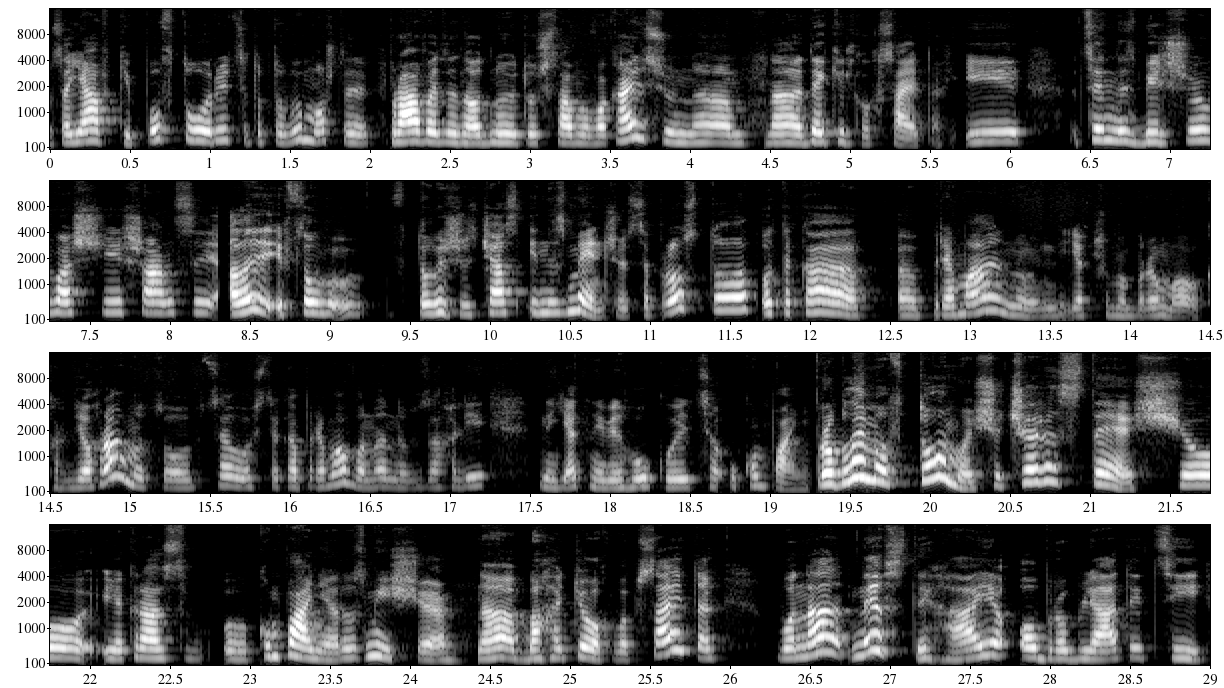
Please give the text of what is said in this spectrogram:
заявки повторюються, тобто ви можете вправити на одну і ту ж саму вакансію на, на декількох сайтах. І це не збільшує ваші шанси, але і в тому. Той же час і не зменшується. Просто отака е, пряма. Ну якщо ми беремо кардіограму, то це ось така пряма, вона не взагалі ніяк не відгукується у компанії. Проблема в тому, що через те, що якраз е, компанія розміщує на багатьох вебсайтах, вона не встигає обробляти ці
